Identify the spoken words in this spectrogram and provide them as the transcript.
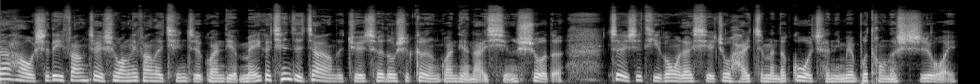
大家好，我是丽芳，这里是王丽芳的亲子观点。每一个亲子教养的决策都是个人观点来形塑的，这也是提供我在协助孩子们的过程里面不同的思维。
